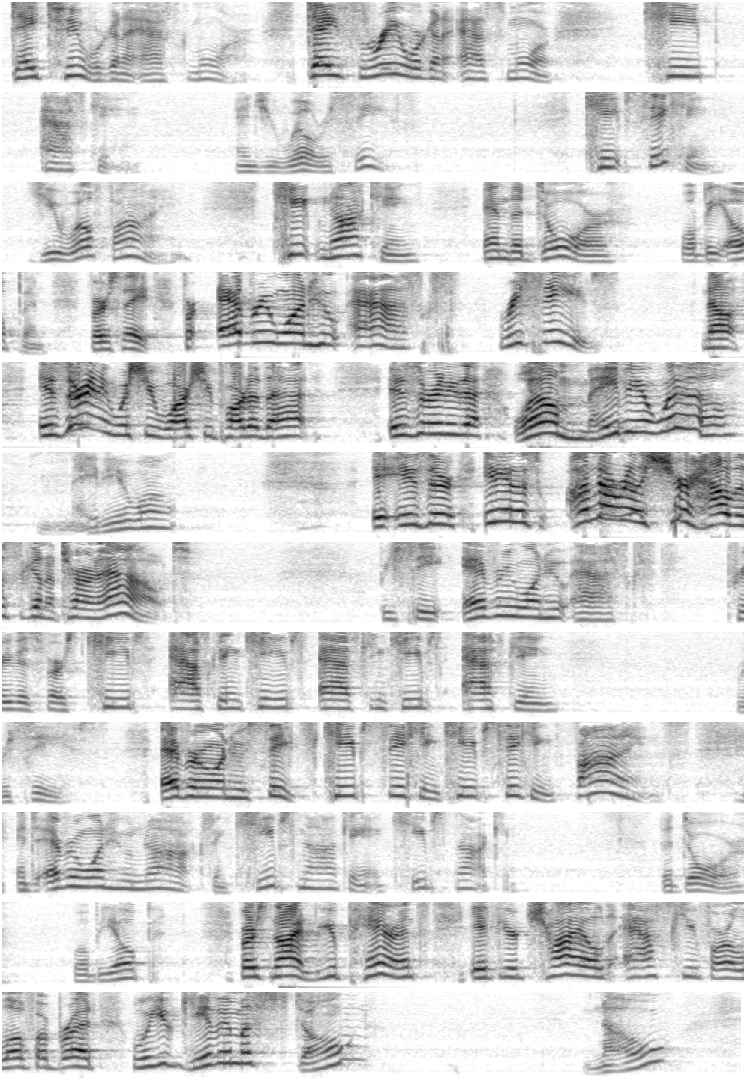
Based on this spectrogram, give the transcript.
Day two, we're going to ask more. Day three, we're going to ask more. Keep asking, and you will receive. Keep seeking, you will find. Keep knocking, and the door will be open. Verse 8 For everyone who asks receives. Now, is there any wishy washy part of that? Is there any that, well, maybe it will, maybe it won't? Is there any of this? I'm not really sure how this is going to turn out. We see, everyone who asks, previous verse, keeps asking, keeps asking, keeps asking, receives. Everyone who seeks, keeps seeking, keeps seeking, finds. And to everyone who knocks and keeps knocking and keeps knocking, the door will be open. Verse 9, you parents, if your child asks you for a loaf of bread, will you give him a stone? No.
